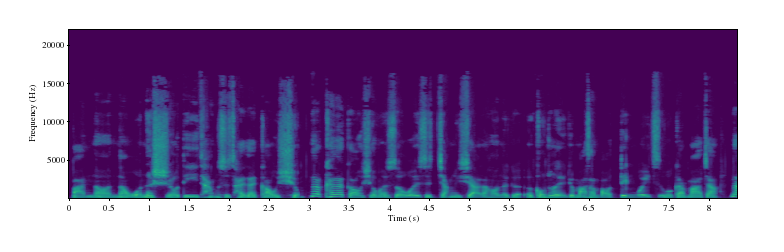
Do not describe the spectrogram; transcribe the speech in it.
班呢、那我那时候第一堂是开在高雄，那开在高雄的时候，我也是讲一下，然后那个工作人员就马上帮我定位置或干嘛这样。那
